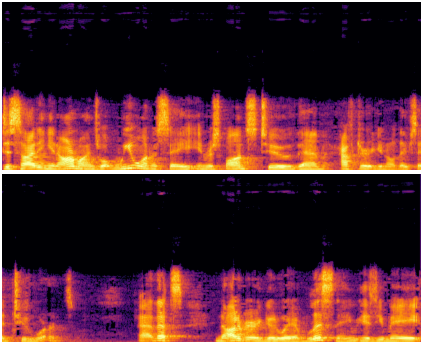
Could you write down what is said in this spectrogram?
deciding in our minds what we want to say in response to them after, you know, they've said two words. Uh, that's not a very good way of listening because you may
